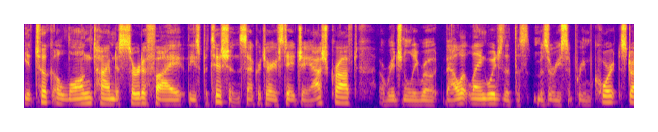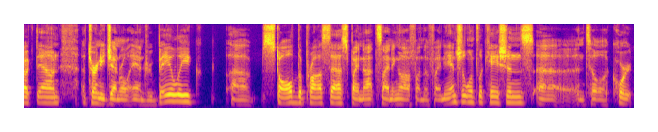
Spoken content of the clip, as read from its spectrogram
it took a long time to certify these petitions. Secretary of State Jay Ashcroft originally wrote ballot language that the Missouri Supreme Court struck down. Attorney General Andrew Bailey uh, stalled the process by not signing off on the financial implications uh, until a court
